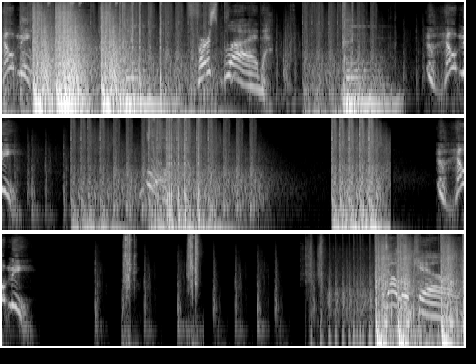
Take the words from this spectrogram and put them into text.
Help me! First blood. Help me! Help me! Double kill.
